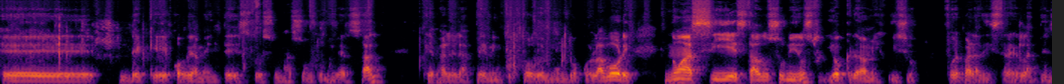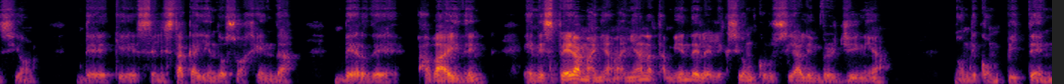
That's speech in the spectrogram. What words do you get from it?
eh, de que obviamente esto es un asunto universal, que vale la pena en que todo el mundo colabore. No así Estados Unidos, yo creo a mi juicio, fue para distraer la atención de que se le está cayendo su agenda verde a Biden, en espera mañana, mañana también de la elección crucial en Virginia, donde compiten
